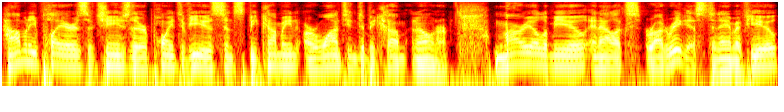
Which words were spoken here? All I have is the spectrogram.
How many players have changed their point of view since becoming or wanting to become an owner? Mario Lemieux and Alex Rodriguez, to name a few.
